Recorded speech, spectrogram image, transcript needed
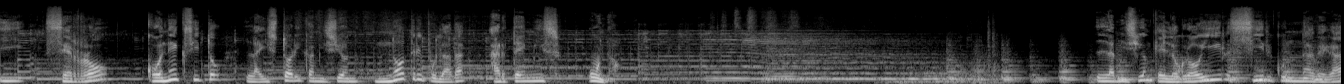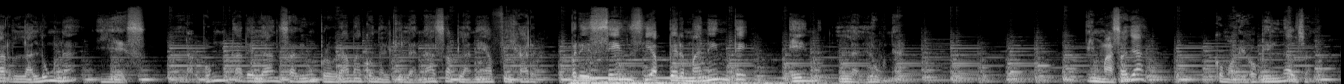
y cerró con éxito la histórica misión no tripulada Artemis 1. La misión que logró ir circunnavegar la Luna y es la punta de lanza de un programa con el que la NASA planea fijar presencia permanente en la Luna. Y más allá, como dijo Bill Nelson.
